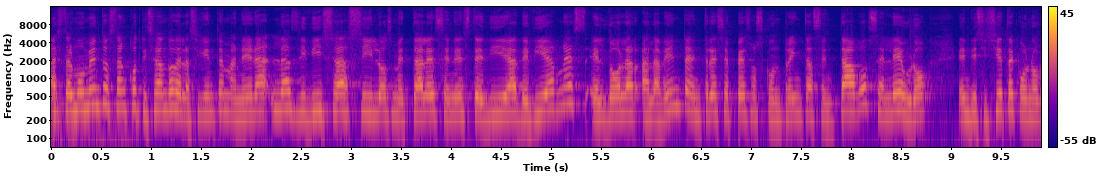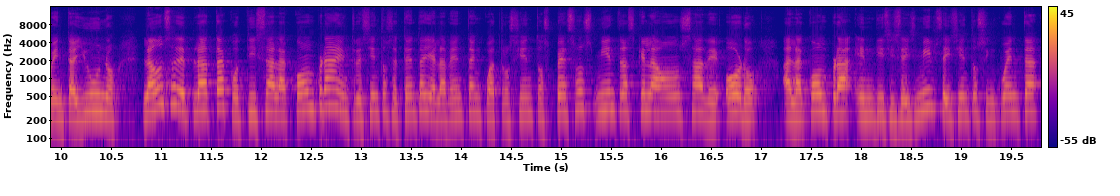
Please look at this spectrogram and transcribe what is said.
Hasta el momento están cotizando de la siguiente manera las divisas y los metales en este día de viernes. El dólar a la venta en 13 pesos con 30 centavos, el euro en 17 con 91. La onza de plata cotiza a la compra en 370 y a la venta en 400 pesos, mientras que la onza de oro a la compra en 16.650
